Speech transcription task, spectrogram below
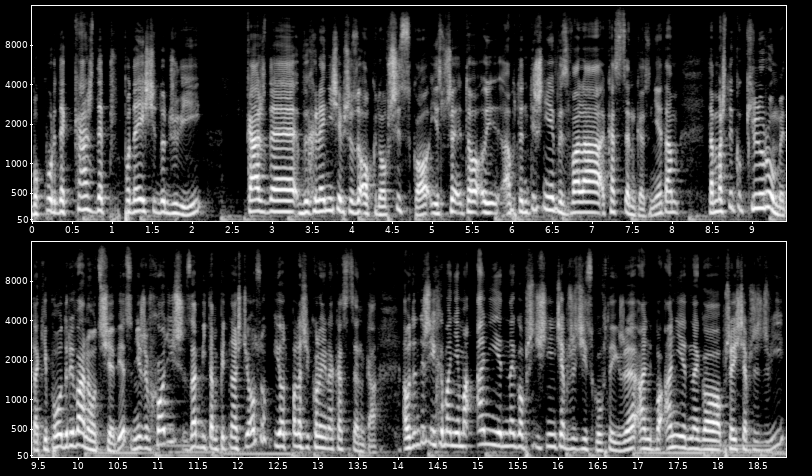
bo kurde, każde podejście do drzwi każde wychylenie się przez okno, wszystko jest to y, autentycznie wyzwala kascenkę, nie? Tam, tam masz tylko kill roomy, takie poodrywane od siebie, co nie, że wchodzisz, zabij tam 15 osób i odpala się kolejna kascenka. Autentycznie chyba nie ma ani jednego przyciśnięcia przycisku w tej grze, ani, bo ani jednego przejścia przez drzwi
